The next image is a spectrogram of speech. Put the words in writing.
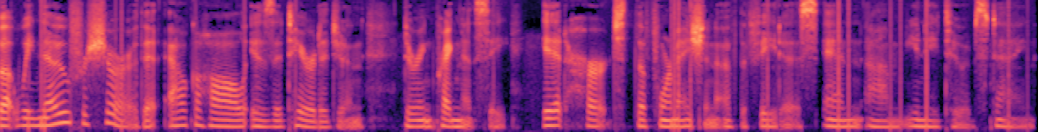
but we know for sure that alcohol is a teratogen during pregnancy it hurts the formation of the fetus, and um, you need to abstain.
